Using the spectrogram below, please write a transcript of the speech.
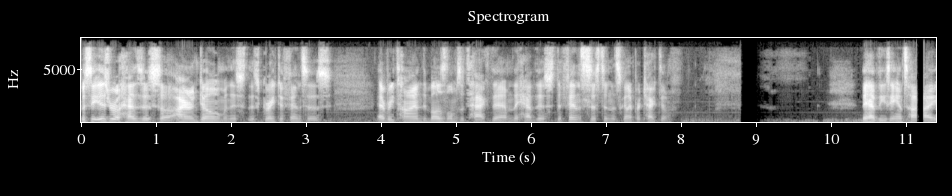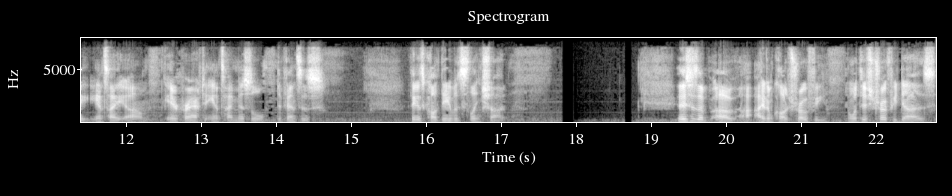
But see, Israel has this uh, iron dome and this, this great defenses. Every time the Muslims attack them, they have this defense system that's going to protect them they have these anti anti um, aircraft anti missile defenses. I think it's called David's Slingshot. And this is a, a, a, item called trophy, and what this trophy does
